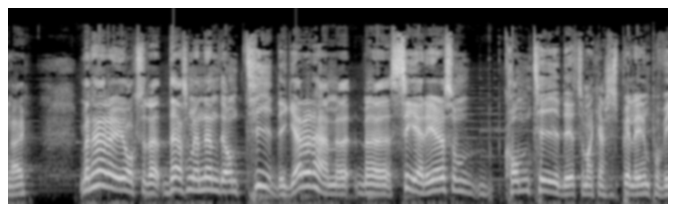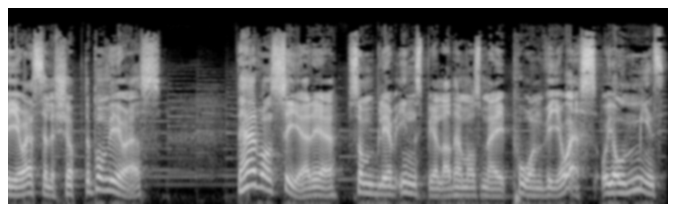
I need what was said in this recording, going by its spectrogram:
Nej. Men här är ju också det, det som jag nämnde om tidigare, det här med, med serier som kom tidigt, som man kanske spelade in på VHS eller köpte på en VHS. Det här var en serie som blev inspelad hemma hos mig på en VHS och jag minns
